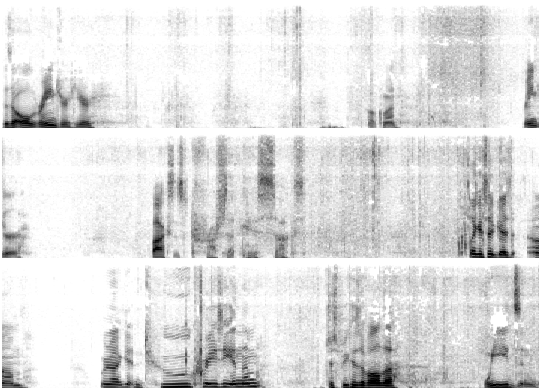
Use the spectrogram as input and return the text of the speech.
There's an old Ranger here. Oh, come on. Ranger. Box is crushed. That kind of sucks. Like I said, guys, um, we're not getting too crazy in them just because of all the weeds and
